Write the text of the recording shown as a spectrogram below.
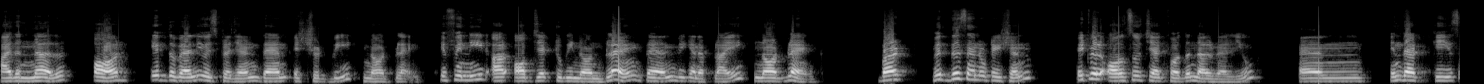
either null or if the value is present, then it should be not blank. If we need our object to be non-blank, then we can apply not blank. But with this annotation, it will also check for the null value. And in that case,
